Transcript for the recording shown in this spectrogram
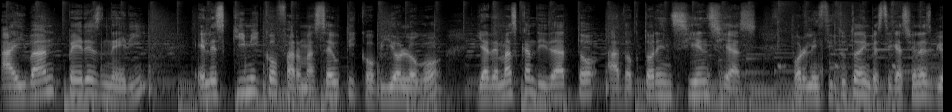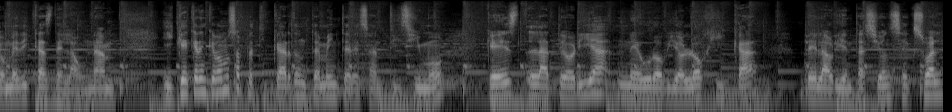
a Iván Pérez Neri. Él es químico, farmacéutico, biólogo y además candidato a doctor en ciencias por el Instituto de Investigaciones Biomédicas de la UNAM. ¿Y qué creen que vamos a platicar de un tema interesantísimo que es la teoría neurobiológica de la orientación sexual?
